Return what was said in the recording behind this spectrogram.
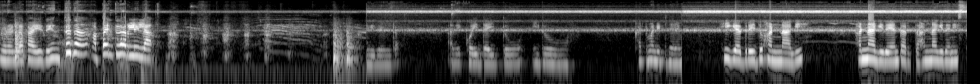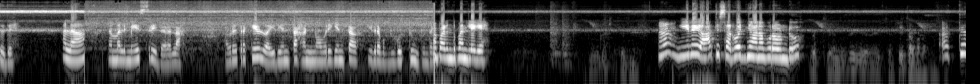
ಇವರೆಲ್ಲ ಕೈದು ಎಂಥದ ಅಪ್ಪ ಎಂತ ತರಲಿಲ್ಲ? ಇದೆ ಉಂಟ. ಅದೇ ಕೊಯ್ದಾಯಿತು ಇದು ಕಟ್ ಮಾಡಿಟ್ಟಿದ್ದೇನೆ. ಹೀಗೆ ಆದರೆ ಇದು ಹಣ್ಣಾಗಿ ಹಣ್ಣಾಗಿದೆ ಅಂತ ಅರ್ಥ. ಹಣ್ಣಾಗಿದೆ ಅನಿಸ್ತದೆ. ಅಲ್ಲ, ನಮ್ಮಲ್ಲಿ ಮೇಸ್ತ್ರಿ ಇದ್ದಾರಲ್ಲ ಅವ್ರ ಹತ್ರ ಕೇಳುವ ಇದು ಎಂತ ಹಣ್ಣು ಅವರಿಗೆ ಎಂತ ಇದರ ಬಗ್ಗೆ ಗೊತ್ತುಂಟು ಅಂತ. ಪಡಂದು ಪಂಡ್ಲೆಗೆ ಹಾಂ ಆತಿ ಸರ್ವಜ್ಞಾನ ಪುರ ಉಂಡು. ಅತ್ತು.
